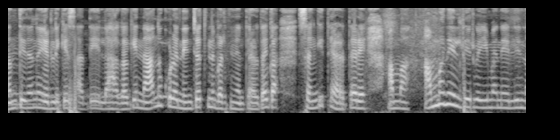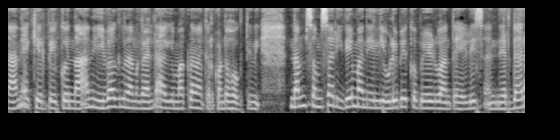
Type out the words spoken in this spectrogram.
ಒಂದು ದಿನನೂ ಇರಲಿಕ್ಕೆ ಸಾಧ್ಯ ಇಲ್ಲ. ಹಾಗಾಗಿ ನಾನು ಕೂಡ ನಿನ್ನ ಜೊತೆ ಬರ್ತೀನಿ ಅಂತ ಹೇಳಿದಾಗ, ಸಂಗೀತ ಹೇಳ್ತಾರೆ, ಅಮ್ಮ, ಅಮ್ಮನೇ ಇಲ್ದಿರುವ ಈ ಮನೆಯಲ್ಲಿ ನಾನು ಯಾಕೆ ಇರಬೇಕು? ನಾನು ಇವಾಗಲೂ ನನ್ನ ಗಂಡ ಹಾಗೆ ಮಕ್ಕಳನ್ನ ಕರ್ಕೊಂಡು ಹೋಗ್ತೀನಿ. ನಮ್ಮ ಸಂಸಾರ ಇದೇ ಮನೆಯಲ್ಲಿ ಉಳಿಬೇಕು ಬೇಡವಾ? ಅಂತ ಹೇಳಿ ನಿರ್ಧಾರ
